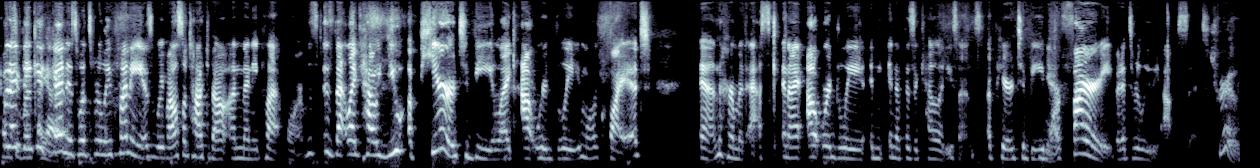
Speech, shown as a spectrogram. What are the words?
but I think Berkaya." again is what's really funny is we've also talked about on many platforms is that like how you appear to be like outwardly more quiet and hermit-esque and I outwardly in, in a physicality sense appear to be more fiery but it's really the opposite. true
